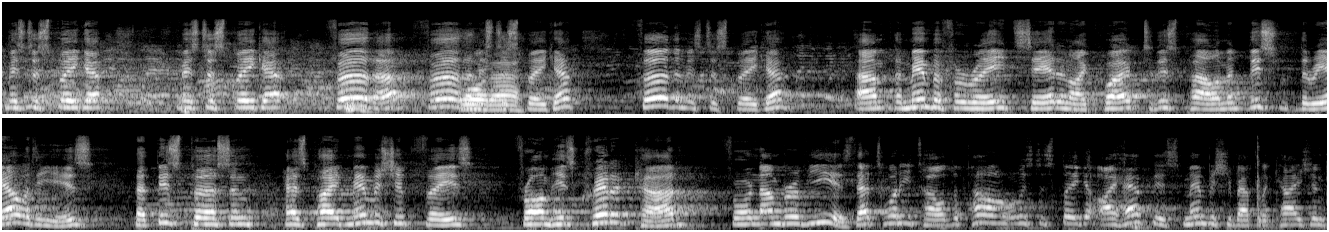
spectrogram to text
Mr Speaker, Mr Speaker, further, further, Order. Mr Speaker, further, Mr Speaker, um, the member for Reid said, and I quote to this parliament, this, the reality is that this person has paid membership fees from his credit card for a number of years. That's what he told the parliament. Well, Mr Speaker, I have this membership application.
